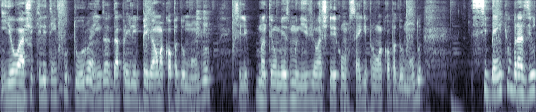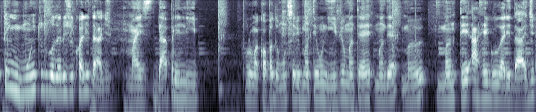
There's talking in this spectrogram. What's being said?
E eu acho que ele tem futuro ainda, dá para ele pegar uma Copa do Mundo. Se ele manter o mesmo nível, eu acho que ele consegue para uma Copa do Mundo. Se bem que o Brasil tem muitos goleiros de qualidade, mas dá para ele ir por uma Copa do Mundo, se ele manter o nível, manter, manter, manter a regularidade,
